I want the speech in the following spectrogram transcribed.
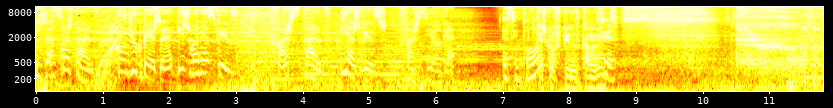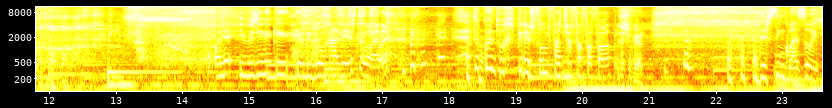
Já se faz tarde. Com Diogo Beja e Joana Azevedo. Faz-se tarde e às vezes faz-se yoga. Assim para lá? Queres que eu respire calmamente? Olha, imagina quem, quem ligou o rádio a esta hora. tu, quando tu respiras fundo, fazes fafafafó. Deixa eu ver. Das 5 às 8.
